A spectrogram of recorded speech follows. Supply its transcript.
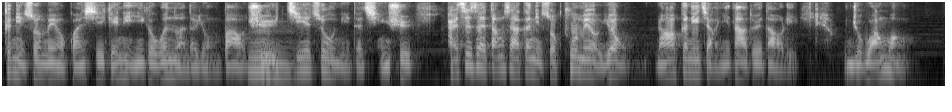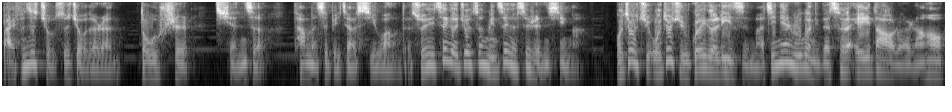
跟你说没有关系，给你一个温暖的拥抱，去接住你的情绪，还是在当下跟你说哭没有用，然后跟你讲一大堆道理？你就往往百分之九十九的人都是前者，他们是比较希望的。所以这个就证明这个是人性啊。我就举我就举过一个例子嘛。今天如果你的车 A 到了，然后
